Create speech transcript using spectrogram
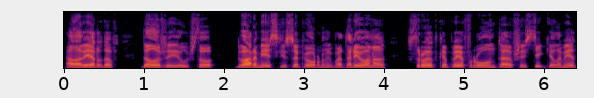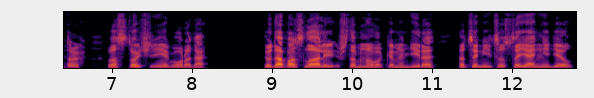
Алавердов доложил, что два армейских саперных батальона строят КП фронта в шести километрах восточнее города. Туда послали штабного командира оценить состояние дел.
